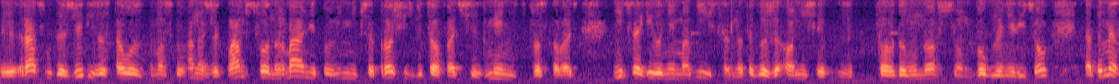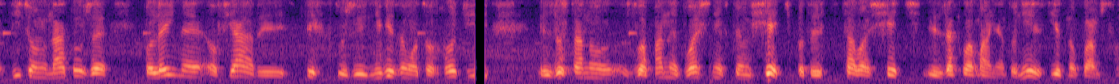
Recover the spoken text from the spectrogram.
y, raz uderzyli, zostało zdemaskowane, że kłamstwo, normalnie powinni przeprosić, wycofać się, zmienić, sprostować. Nic takiego nie ma miejsca, dlatego że oni się z prawdomównością w ogóle nie liczą, natomiast liczą na to, że kolejne ofiary tych, którzy nie wiedzą o co chodzi, zostaną złapane właśnie w tę sieć, bo to jest cała sieć zakłamania. To nie jest jedno kłamstwo.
